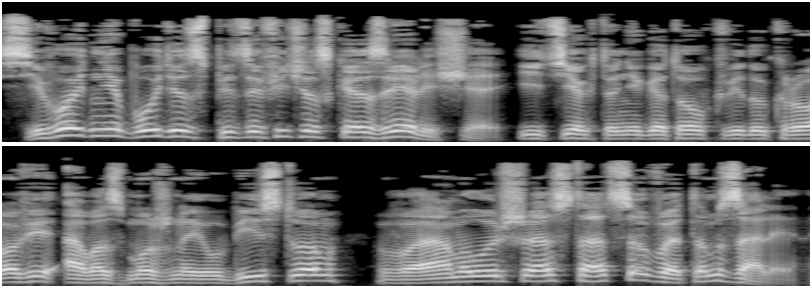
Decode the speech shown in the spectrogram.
Сегодня будет специфическое зрелище, и те, кто не готов к виду крови, а возможно и убийствам, вам лучше остаться в этом зале.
